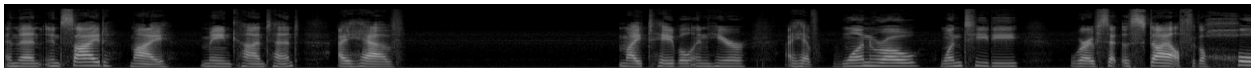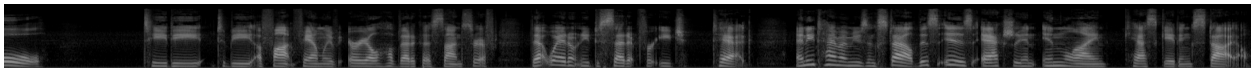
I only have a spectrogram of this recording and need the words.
And then inside my main content I have my table in here. I have one row, one TD, where I've set the style for the whole TD to be a font family of Arial, Helvetica, Sans Serif. That way I don't need to set it for each tag. Anytime I'm using style, this is actually an inline cascading style.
